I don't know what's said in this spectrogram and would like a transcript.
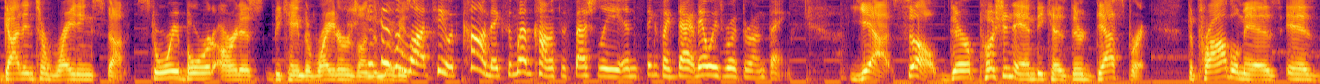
got into writing stuff. Storyboard artists became the writers on This the is a lot too with comics and webcomics, especially, and things like that. They always wrote their own things. Yeah, so they're pushing in because they're desperate. The problem is, is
